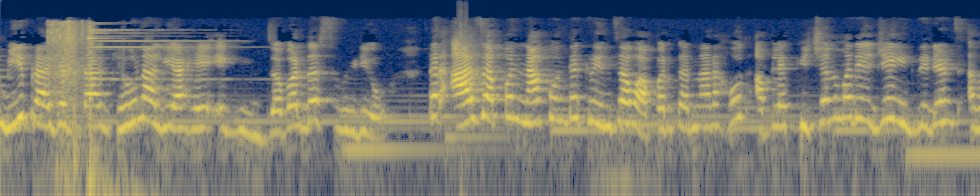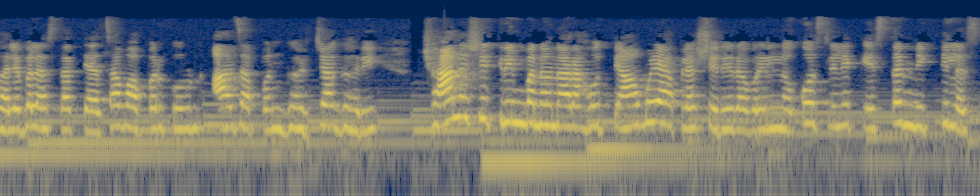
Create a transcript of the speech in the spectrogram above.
मी प्राजक्ता. घेऊन आली आहे एक जबरदस्त व्हिडिओ. तर आज आपण ना कोणत्या क्रीमचा वापर करणार आहोत आपल्या किचनमध्ये जे इन्ग्रेडियंट्स अवेलेबल असतात त्याचा वापर करून आज आपण घरच्या घरी छान अशी क्रीम बनवणार आहोत. त्यामुळे आपल्या शरीरावरील नको असलेले केस तर निघतीलच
